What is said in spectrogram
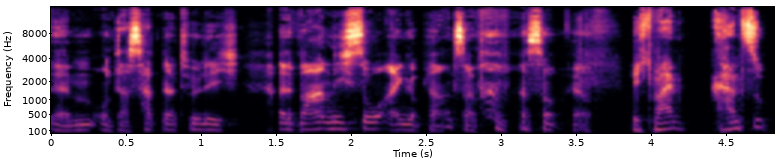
Ähm, und das hat natürlich, also war nicht so eingeplant, sagen wir mal so. Ja. Ich meine, kannst du,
